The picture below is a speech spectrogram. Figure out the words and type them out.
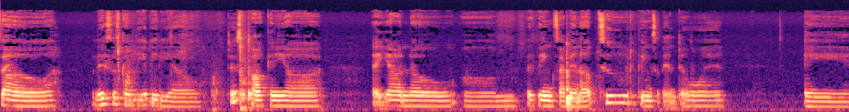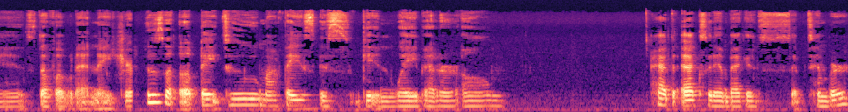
So this is gonna be a video just talking y'all let y'all know um, the things I've been up to, the things I've been doing, and stuff of that nature. This is an update too. My face is getting way better. Um, had the accident back in September.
